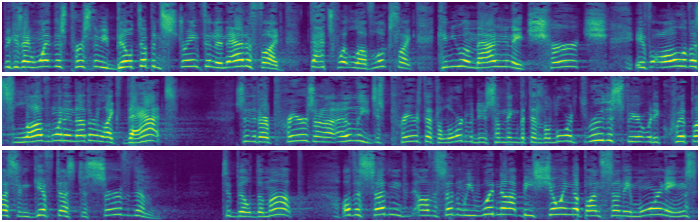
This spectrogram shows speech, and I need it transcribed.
because I want this person to be built up and strengthened and edified. That's what love looks like. Can you imagine a church if all of us love one another like that? So that our prayers are not only just prayers that the Lord would do something, but that the Lord, through the Spirit, would equip us and gift us to serve them, to build them up. All of a sudden, all of a sudden, we would not be showing up on Sunday mornings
